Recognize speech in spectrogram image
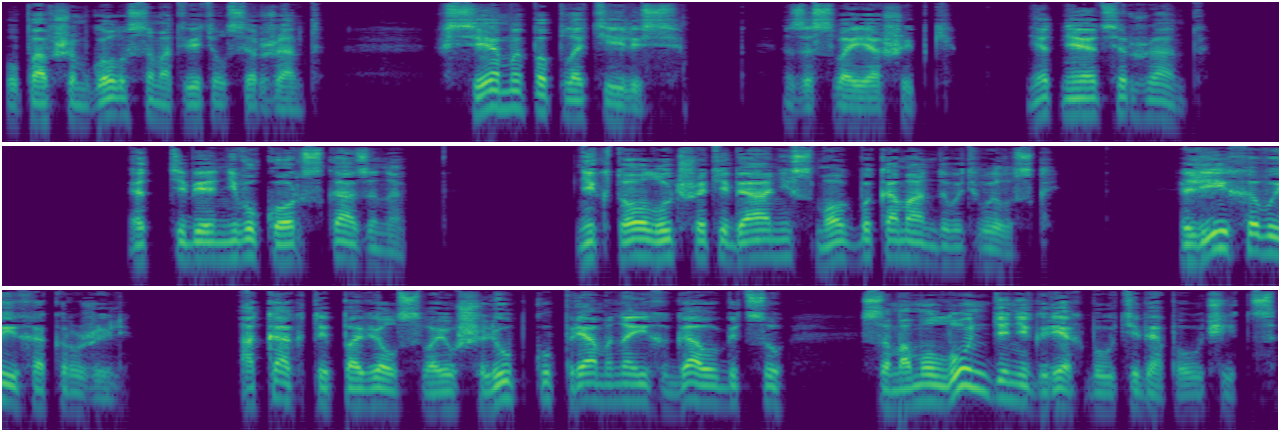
Упавшим голосом ответил сержант. — Все мы поплатились за свои ошибки. Нет, нет, сержант. Это тебе не в укор сказано. Никто лучше тебя не смог бы командовать вылазкой. Лихо вы их окружили. А как ты повел свою шлюпку прямо на их гаубицу, самому Лунде не грех бы у тебя поучиться.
